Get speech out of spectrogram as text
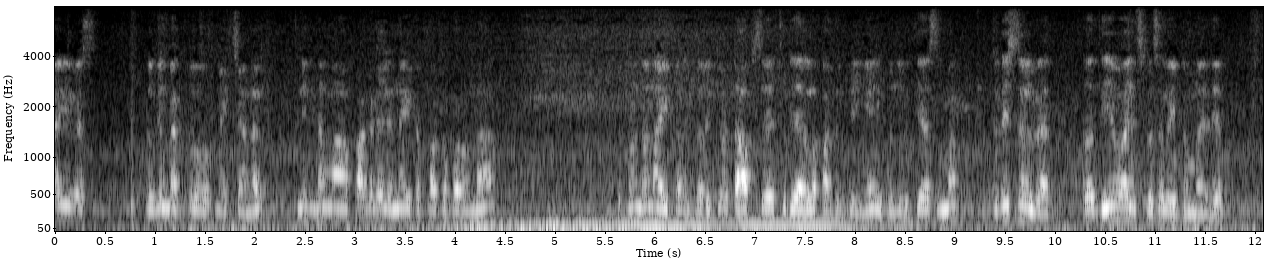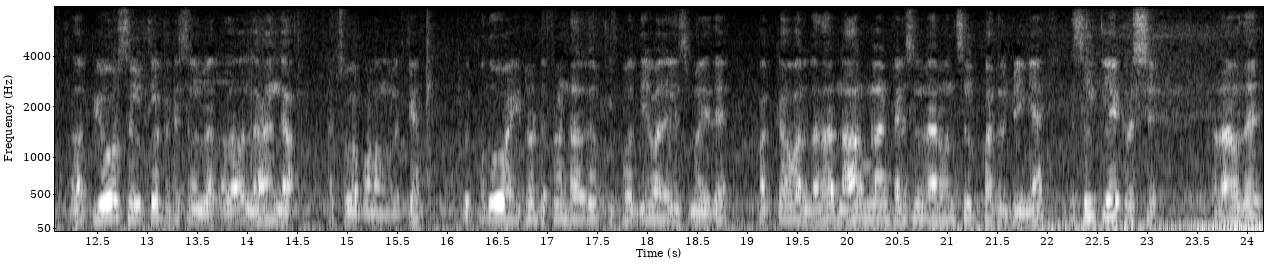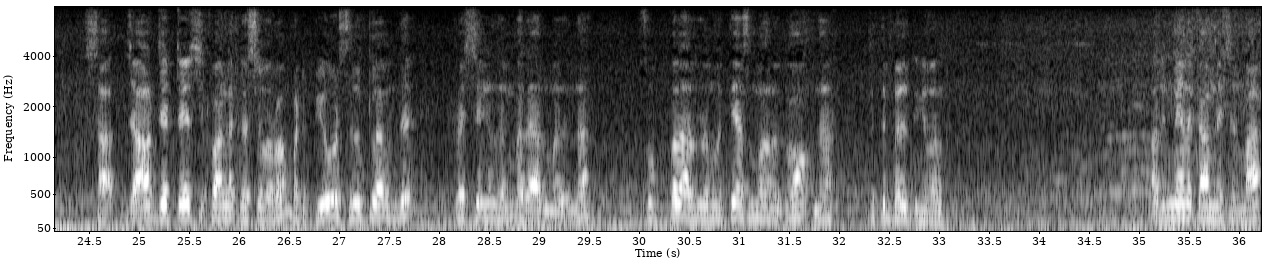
Hi viewers welcome back to my channel இன்றைக்கி நம்ம அப்பா கடையில் என்ன ஐட்டம் பார்க்க போகிறோம்னா டிஃப்ரெண்டான ஐட்டம் இது வரைக்கும் டாப்ஸு சுடிதாரெல்லாம் பார்த்துருப்பீங்க. இப்போ கொஞ்சம் வித்தியாசமாக ட்ரெடிஷ்னல் வேர் அதாவது தீபாவளி ஸ்பெஷல் ஐட்டம் இது. அதாவது பியூர் சில்கில் ட்ரெடிஷ்னல் வேர் அதாவது லெஹங்கா சொல்ல போனால் உங்களுக்கு. இது புது ஐட்டம் டிஃப்ரெண்ட்டாக இருக்குது இப்போ தீபாவளி ரிலீஸ் மாதிரி இது. பக்காவாக இருக்கும். அதாவது நார்மலான ட்ரெடிஷ்னல் வேர் வந்து சில்க் பார்த்துருப்பீங்க. இது சில்க்லேயே க்ரெஷ்ஷு அதாவது சா- ஜார்ஜெட்டு ஷிஃபானில் க்ரஷ் வரும். பட் பியூர் சில்கில் வந்து க்ரெஷ்ஷுங்கிறது ரொம்ப ரேர் மாதிரி தான் சூப்பராக இருக்கும் ரொம்ப வித்தியாசமாக இருக்கும். இந்த வித் பெல்ட் இங்கே அருமையான காம்பினேஷன்மா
